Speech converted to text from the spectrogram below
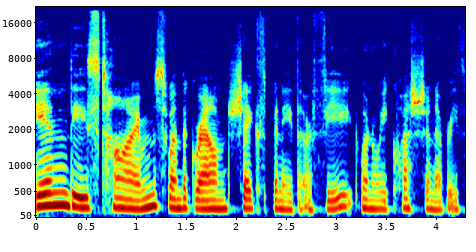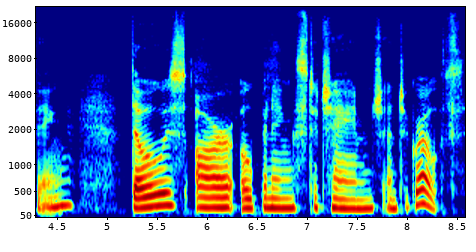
in these times when the ground shakes beneath our feet, when we question everything, those are openings to change and to growth.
